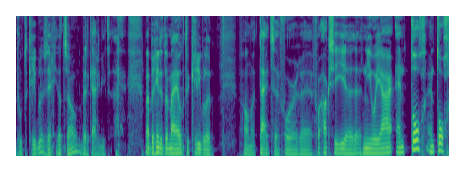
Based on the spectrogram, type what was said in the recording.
bloed te kriebelen, zeg je dat zo? Dat weet ik eigenlijk niet. maar begint het bij mij ook te kriebelen van uh, tijd voor, uh, voor actie, het nieuwe jaar. En toch, en toch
